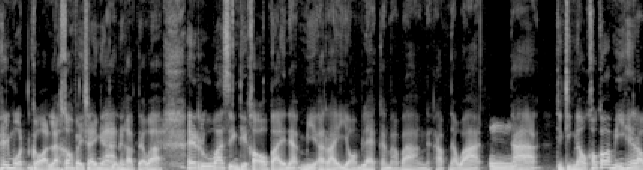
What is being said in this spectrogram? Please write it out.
ให้หมดก่อนแล้วเข้าไปใช้งานนะครับ แต่ว่าให้รู้ว่าสิ่งที่เขาเอาไปเนี่ย มีอะไรยอมแลกกันมาบ้างนะครับ แต่ว่าอืมถ้าจริง ๆ แล้วเขาก็มีให้เรา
